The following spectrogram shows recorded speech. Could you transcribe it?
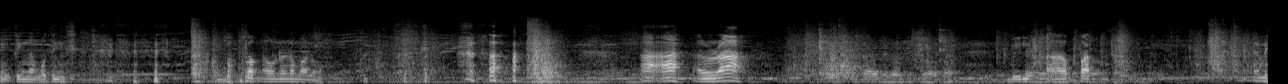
Tingting ng kuting. Babangaw na naman oh. ah ah, ano na? Bili apat. Ano?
